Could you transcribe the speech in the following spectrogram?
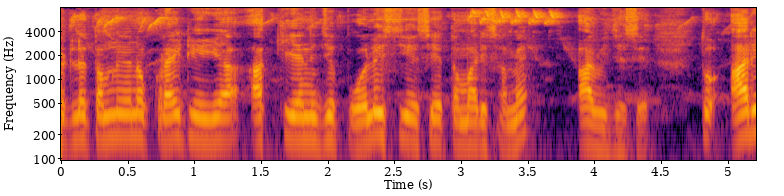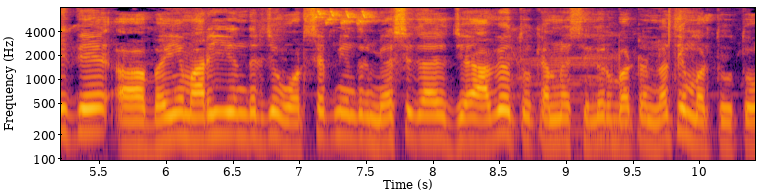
એટલે તમને એનો ક્રાઇટેરિયા આખી એની જે પોલિસી છે એ તમારી સામે આવી જશે. તો આ રીતે ભાઈએ મારી અંદર જે વોટ્સએપની અંદર મેસેજ જે આવ્યો હતો કે અમને સિલ્વર બટન નથી મળતું, તો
